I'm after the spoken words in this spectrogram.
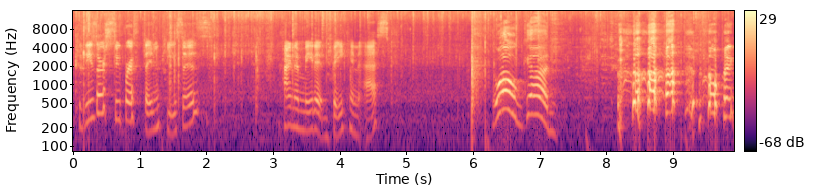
Because these are super thin pieces. Kind of made it bacon-esque. Whoa, God! oh my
